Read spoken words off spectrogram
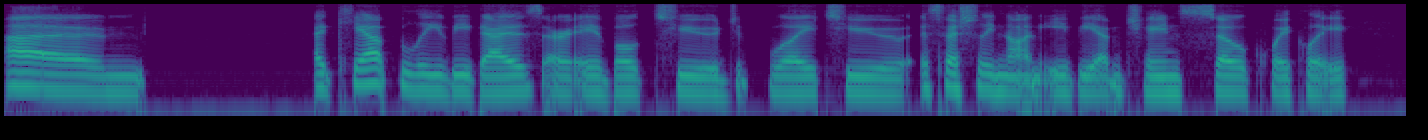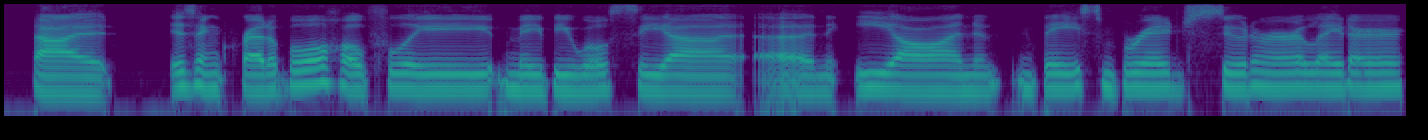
Um, I can't believe you guys are able to deploy to, especially non EVM chains, so quickly. That is incredible. Hopefully, maybe we'll see a, an Eon base bridge sooner or later.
